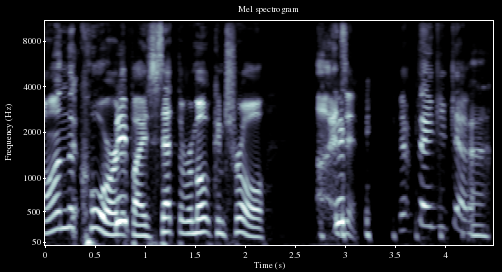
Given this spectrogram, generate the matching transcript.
on the cord, if I set the remote control, uh, it's in. Yep, thank you, Kevin.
